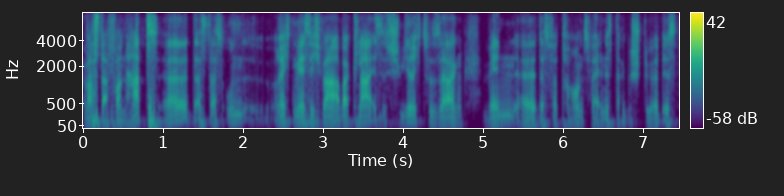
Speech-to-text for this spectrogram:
was davon hat, äh, dass das unrechtmäßig war. Aber klar ist es schwierig zu sagen, wenn äh, das Vertrauensverhältnis da gestört ist,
